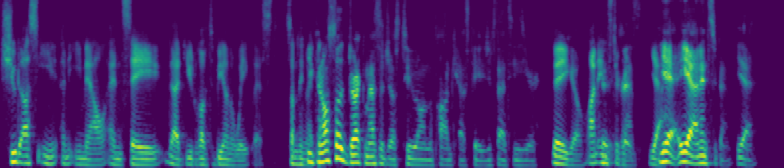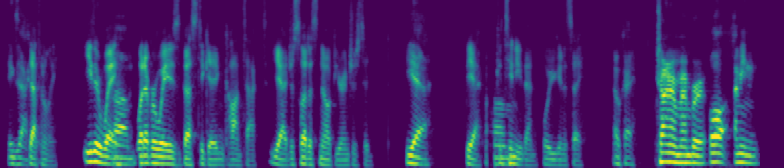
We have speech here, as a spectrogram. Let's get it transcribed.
shoot us e- an email and say that you'd love to be on the wait list. Something like You can that. also direct message us too on the podcast page if that's easier. There you go. On Instagram. Yeah. Yeah. Yeah. On Instagram. Yeah. Exactly. Definitely. Either way, um, whatever way is best to get in contact. Yeah. Just let us know if you're interested. Yeah. Yeah. Continue um, then. What are you going to say? Okay trying to remember. Well, I mean,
